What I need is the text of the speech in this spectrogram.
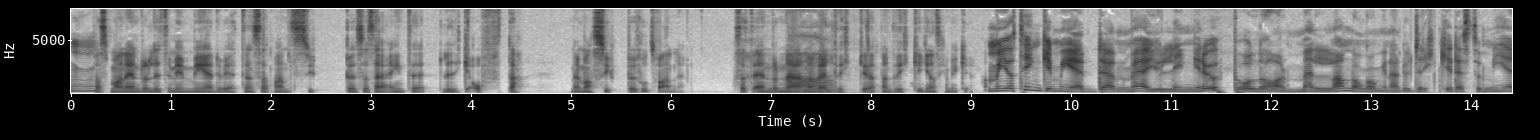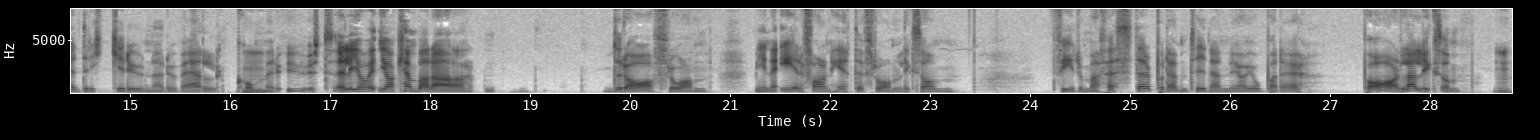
Mm. Fast man är ändå lite mer medveten så att man super så att säga inte lika ofta. Men man super fortfarande. Så att ändå när man Ja. väl dricker, att man dricker ganska mycket. Ja, Men jag tänker mer den med, ju längre uppehåll du har mellan de gångerna du dricker, desto mer dricker du när du väl kommer ut. Eller jag, jag kan bara dra från mina erfarenheter från liksom firmafester på den tiden jag jobbade på Arla liksom. Mm.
